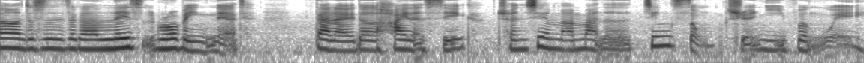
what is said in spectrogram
刚刚就是这个 Liz Robinette 带来的 Hide and Seek，呈现满满的惊悚悬疑氛围。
